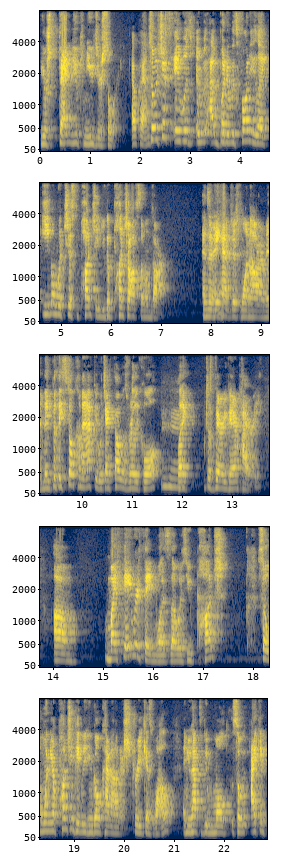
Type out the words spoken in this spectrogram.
you're then you can use your sword. Okay. So it's just it was, it was but it was funny. Like even with just punching, you could punch off someone's arm, and then they have just one arm, and they but they still come after you, which I thought was really cool. Mhm. Like just very vampire-y. Um, my favorite thing was though is you punch. So when you're punching people, you can go kind of on a streak as well, and you have to do multiple. So I could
